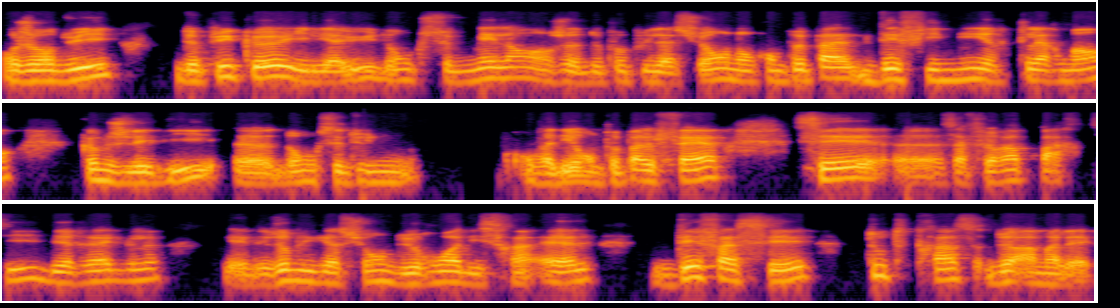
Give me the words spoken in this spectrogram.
Aujourd'hui, depuis qu'il y a eu donc ce mélange de populations, donc on ne peut pas définir clairement, comme je l'ai dit, euh, donc c'est une, on va dire, on ne peut pas le faire, c'est, euh, ça fera partie des règles et des obligations du roi d'Israël d'effacer toute trace de Amalek.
